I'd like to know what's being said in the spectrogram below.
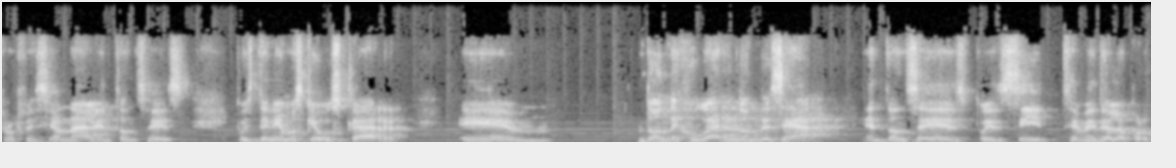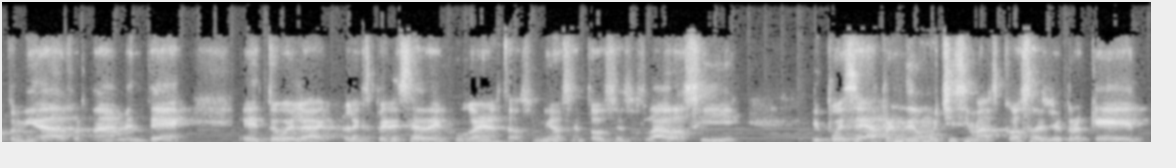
profesional, entonces pues teníamos que buscar em, dónde jugar en donde sea. Entonces, pues sí, se me dio la oportunidad. Afortunadamente eh, tuve la, experiencia de jugar en Estados Unidos, en todos esos lados y, pues he aprendido muchísimas cosas. Yo creo que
